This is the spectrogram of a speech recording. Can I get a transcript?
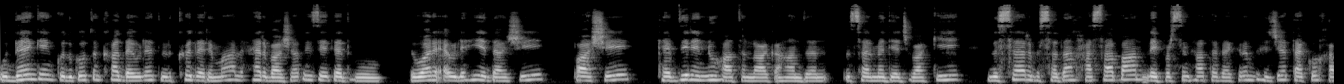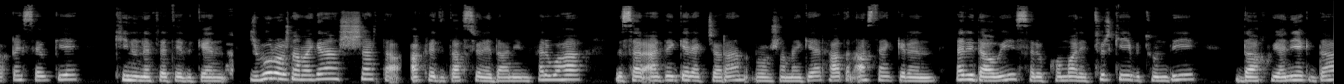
و دنگین کدگوتن که دولت لکو هر لهر باشاری زیده دو. دوار اولهی دا جی تبدیل نو نو حاطن لاگهاندن. سر مدیجواکی li ser bi sedan hesaban lêpirsîn hate vekirin bi hiceta ku xelqê sewkê kîn û nefretê dikin. Ji bo rojnamegeran şerta akredîtasyonê danîn her wiha li ser erdê gelek caran rojnameger hatin astengkirin. Herî dawî Serokkomarê Tirkiyeyê bi tundî daxuyaniyek da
